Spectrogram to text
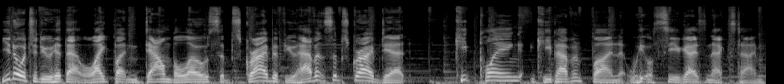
you know what to do. Hit that like button down below. Subscribe if you haven't subscribed yet. Keep playing, keep having fun. We will see you guys next time.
